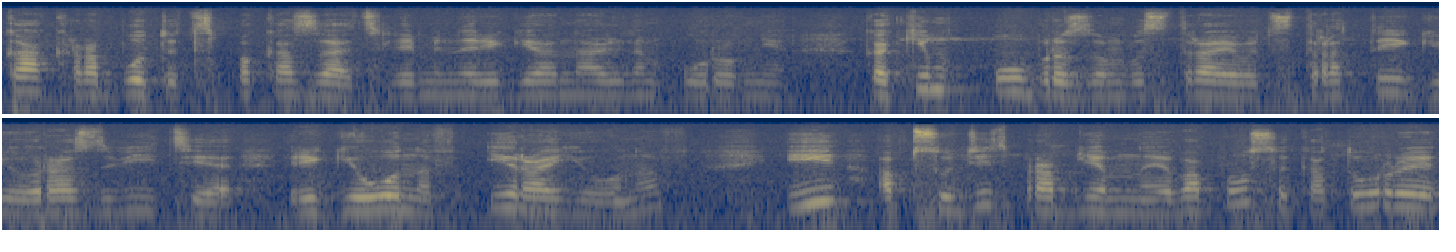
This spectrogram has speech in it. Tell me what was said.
как работать с показателями на региональном уровне, каким образом выстраивать стратегию развития регионов и районов и обсудить проблемные вопросы, которые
